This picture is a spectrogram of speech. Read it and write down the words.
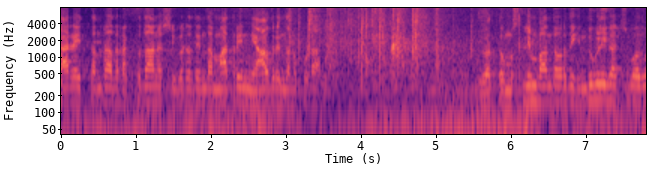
ಕಾರ್ಯ ಇತ್ತಂದ್ರೆ ಅದು ರಕ್ತದಾನ ಶಿಬಿರದಿಂದ ಮಾತ್ರ ಇನ್ಯಾವುದರಿಂದನೂ ಕೂಡ ಅಲ್ಲ. ಇವತ್ತು ಮುಸ್ಲಿಂ ಬಾಂಧವ್ರದ್ದು ಹಿಂದೂಗಳಿಗೆ ಹಚ್ಬೋದು,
